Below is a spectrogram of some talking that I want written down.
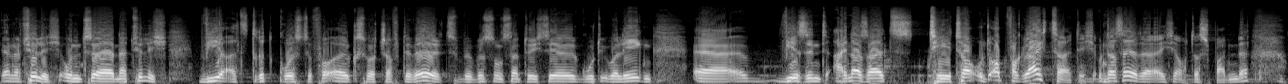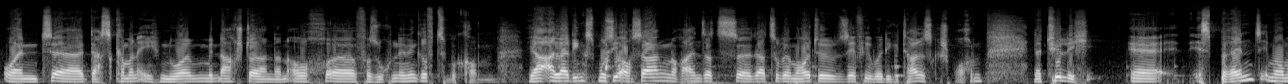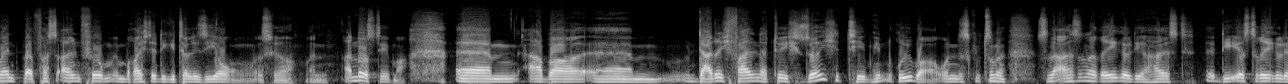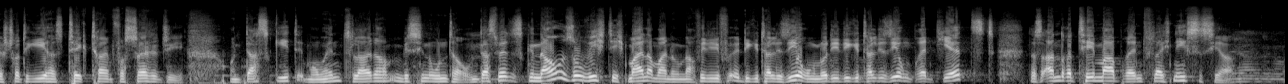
Ja, natürlich. Und äh, natürlich, wir als drittgrößte Volkswirtschaft der Welt, wir müssen uns natürlich sehr gut überlegen, äh, wir sind einerseits Täter und Opfer gleichzeitig. Und das ist ja eigentlich auch das Spannende. Und äh, das kann man eigentlich nur mit Nachsteuern dann auch äh, versuchen, in den Griff zu bekommen. Ja, allerdings muss ich auch sagen, noch ein Satz äh, dazu, wir haben heute sehr viel über Digitales gesprochen. Natürlich es brennt im Moment bei fast allen Firmen im Bereich der Digitalisierung. Das ist ja ein anderes Thema. Ähm, aber ähm, dadurch fallen natürlich solche Themen hinten rüber. Und es gibt so eine, so eine einzelne Regel, die heißt, die erste Regel der Strategie heißt Take Time for Strategy. Und das geht im Moment leider ein bisschen unter. Und das wird es genauso wichtig, meiner Meinung nach, wie die Digitalisierung. Nur die Digitalisierung brennt jetzt, das andere Thema brennt vielleicht nächstes Jahr. Ja, genau.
